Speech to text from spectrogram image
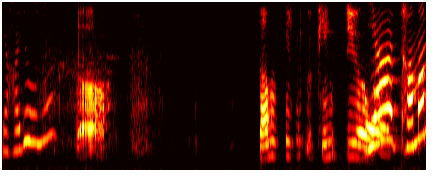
Ya hadi oğlum. Aa. Tamam ping, ping diyor. Ya tamam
